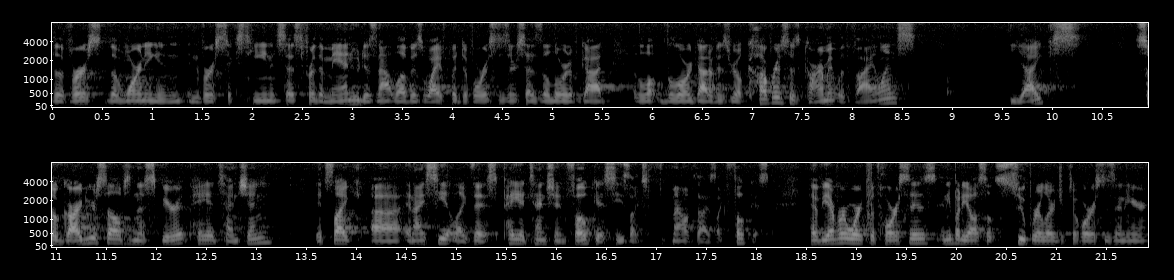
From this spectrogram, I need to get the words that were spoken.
the verse, the warning in, in verse 16. It says, For the man who does not love his wife but divorces her, says the Lord of God, the Lord God of Israel, covers his garment with violence. Yikes. So guard yourselves in the spirit, pay attention. It's like, uh, and I see it like this pay attention, focus. He's like, Malachi's like, focus. Have you ever worked with horses? Anybody else super allergic to horses in here?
